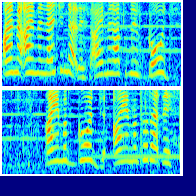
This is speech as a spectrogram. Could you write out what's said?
I'm, I'm a legend at this. I'm an absolute god. I am a good. I am a good at this.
